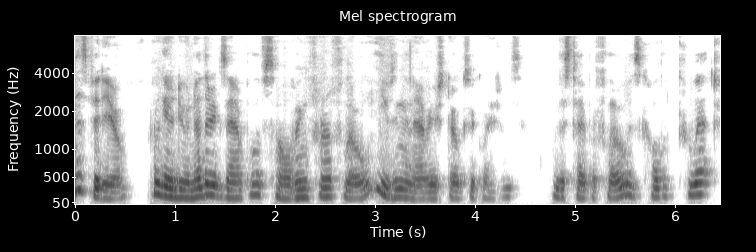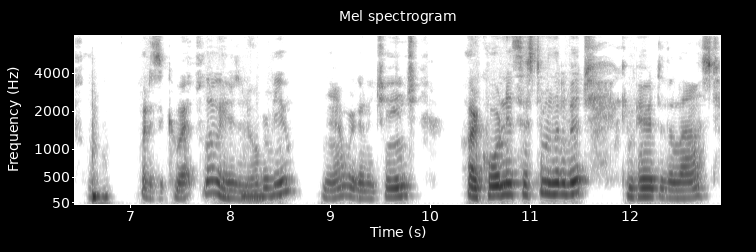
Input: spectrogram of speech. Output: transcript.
In this video, we're going to do another example of solving for a flow using the Navier-Stokes equations. This type of flow is called a Couette flow. What is a Couette flow? Here's an overview. Now we're going to change our coordinate system a little bit compared to the last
